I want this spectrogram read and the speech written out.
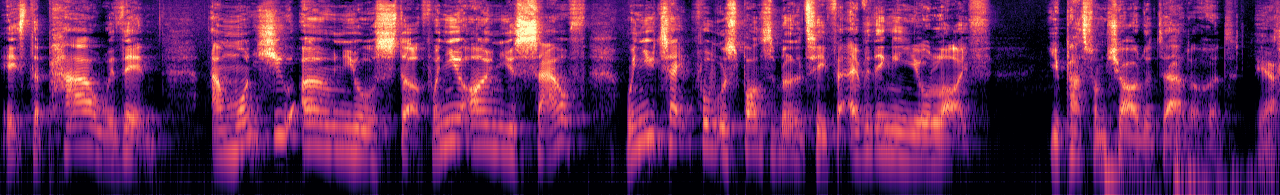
It's the Power Within. And once you own your stuff, when you own yourself, when you take full responsibility for everything in your life, you pass from childhood to adulthood. Yeah.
